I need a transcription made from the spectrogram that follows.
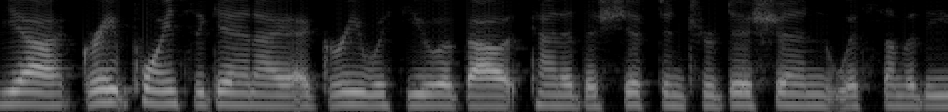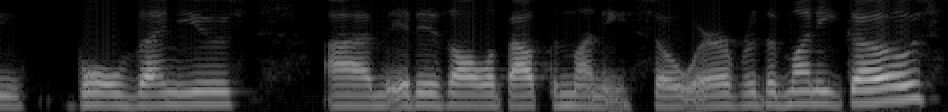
Yeah, great points. Again, I agree with you about kind of the shift in tradition with some of these bowl venues. Um, it is all about the money. So wherever the money goes,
